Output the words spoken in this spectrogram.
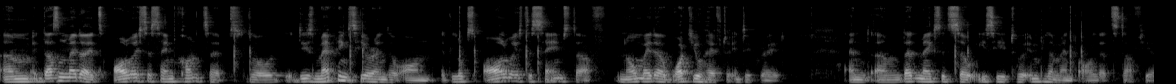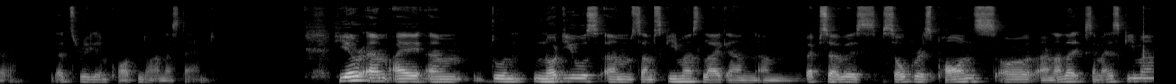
Um, it doesn't matter, it's always the same concept. So these mappings here and so on, it looks always the same stuff, no matter what you have to integrate. And um, that makes it so easy to implement all that stuff here. That's really important to understand. Here um, I um, do not use um, some schemas like an um, web service SOAP response or another XML schema.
